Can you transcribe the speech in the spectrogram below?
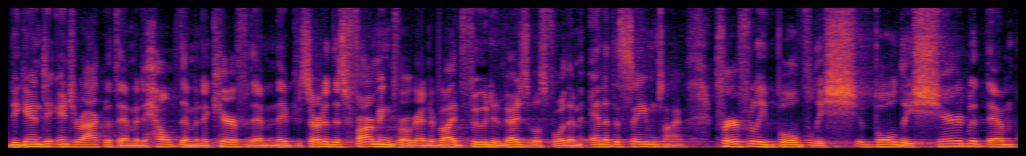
began to interact with them and to help them and to care for them. And they started this farming program to provide food and vegetables for them. And at the same time, prayerfully, boldly, boldly shared with them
